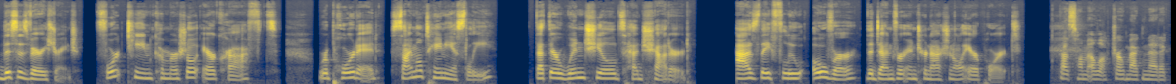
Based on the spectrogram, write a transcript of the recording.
this is very strange. 14 commercial aircrafts reported simultaneously that their windshields had shattered as they flew over the Denver International Airport. That's some electromagnetic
